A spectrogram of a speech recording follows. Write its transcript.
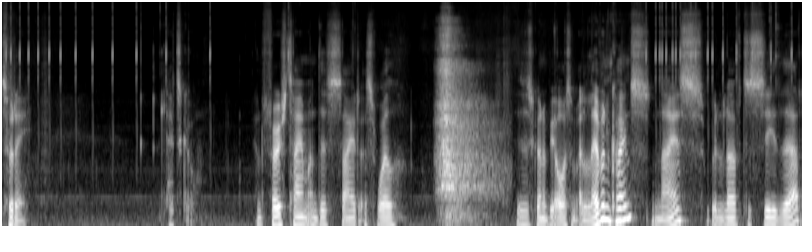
today. Let's go. And first time on this side as well. This is gonna be awesome. 11 coins. Nice. We'd love to see that.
